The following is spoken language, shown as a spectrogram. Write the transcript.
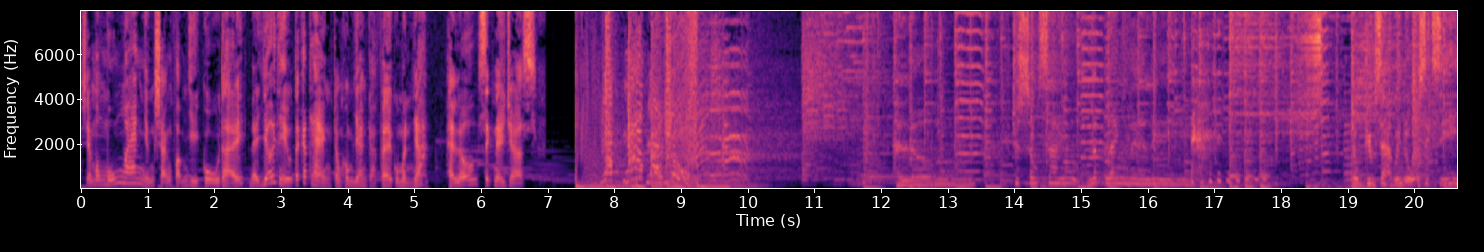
sẽ mong muốn mang những sản phẩm gì cụ thể để giới thiệu tới khách hàng trong không gian cà phê của mình nhé. Hello Signatures. Hello Chút sông xanh lấp lánh mê ly. Trông kiêu sa quyến rũ sexy.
